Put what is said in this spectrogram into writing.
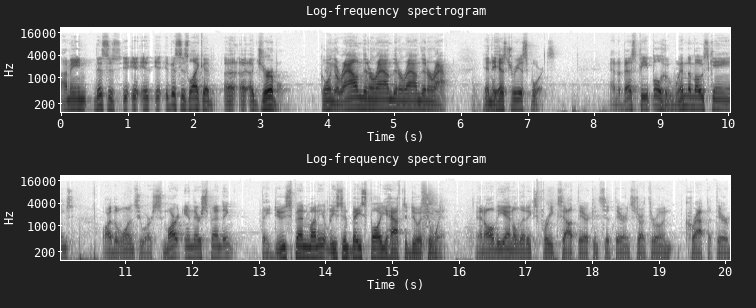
I mean, this is it, it, it, this is like a, a, a gerbil going around and around and around and around in the history of sports. And the best people who win the most games are the ones who are smart in their spending. They do spend money, at least in baseball, you have to do it to win. And all the analytics freaks out there can sit there and start throwing crap at their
